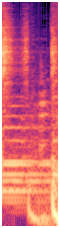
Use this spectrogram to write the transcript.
you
